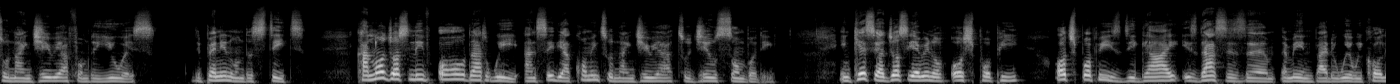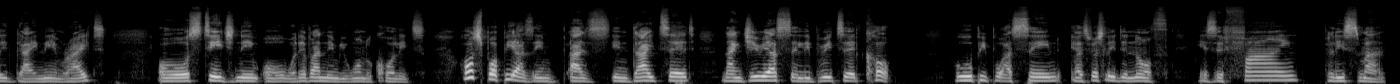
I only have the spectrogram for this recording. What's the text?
to Nigeria from the US, depending on the state. Cannot just leave all that way and say they are coming to Nigeria to jail somebody. In case you are just hearing of Hushpuppi, Hush Puppy is the guy, is that's his, um, I mean, by the way, we call it guy name, right? Or stage name or whatever name you want to call it. Hushpuppi has, in, has indicted Nigeria's celebrated cop, who people are saying, especially the North, is a fine policeman,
